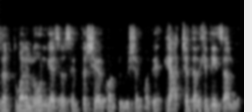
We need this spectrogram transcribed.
जर तुम्हाला लोन घ्यायचं असेल तर शेअर कॉन्ट्रीब्युशनमध्ये हे आजच्या तारखेतही चालू आहे.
